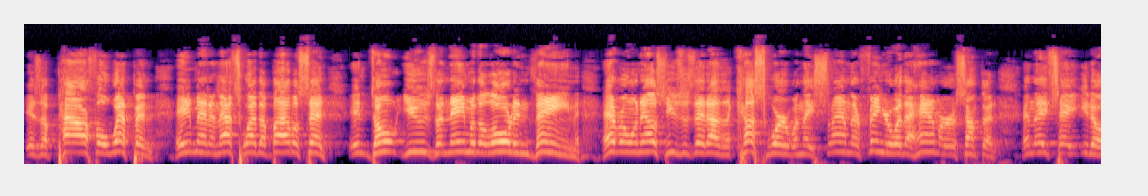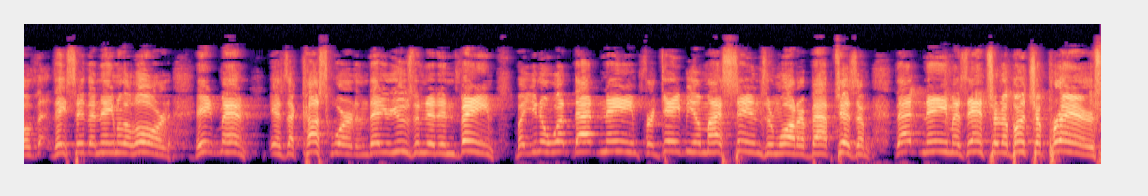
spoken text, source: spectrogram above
is a powerful weapon. Amen. And that's why the Bible said, and don't use the name of the Lord in vain. Everyone else uses it as a cuss word when they slam their finger with a hammer or something. And they say, you know, they say the name of the Lord. Amen. Is a cuss word and they're using it in vain. But you know what? That name forgave me of my sins in water baptism. That name has answered a bunch of prayers.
